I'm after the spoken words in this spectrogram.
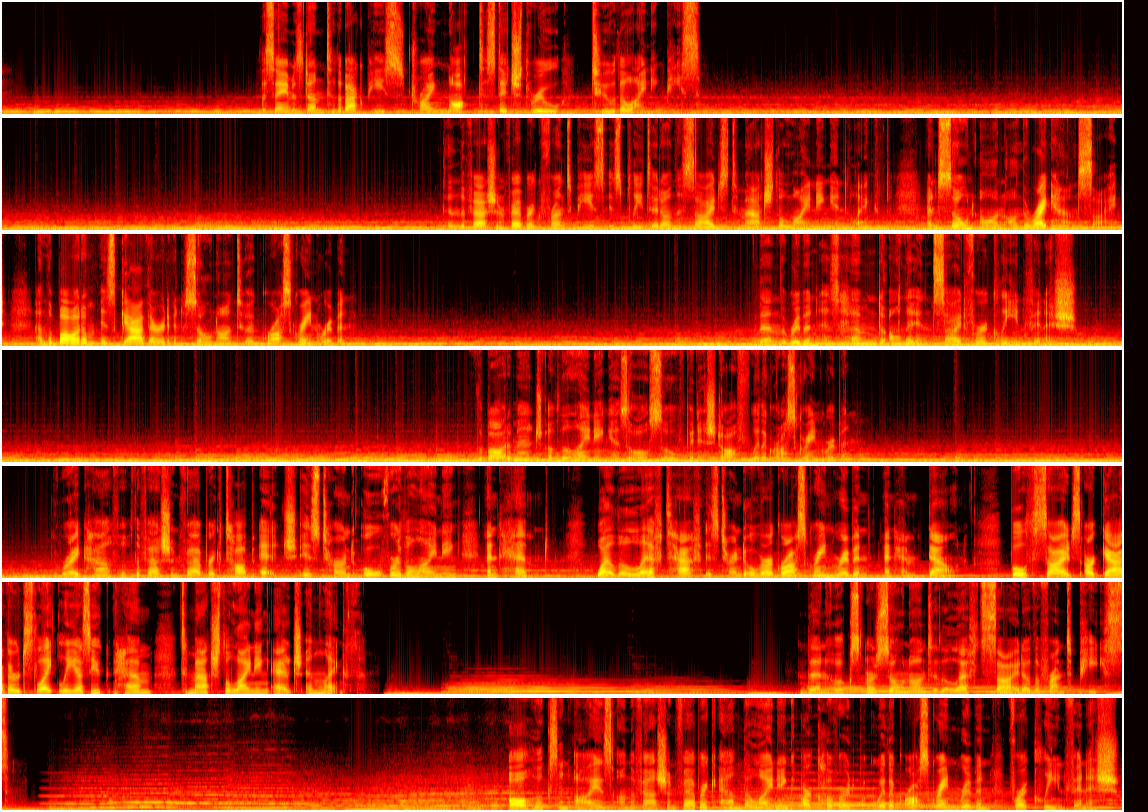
The same is done to the back piece, trying not to stitch through to the lining piece. Fashion fabric front piece is pleated on the sides to match the lining in length and sewn on on the right hand side, and the bottom is gathered and sewn onto a grosgrain ribbon. Then the ribbon is hemmed on the inside for a clean finish. Bottom edge of the lining is also finished off with a grosgrain ribbon. The right half of the fashion fabric top edge is turned over the lining and hemmed, while the left half is turned over a grosgrain ribbon and hemmed down. Both sides are gathered slightly as you hem to match the lining edge and length. Then hooks are sewn onto the left side of the front piece. All hooks and eyes on the fashion fabric and the lining are covered with a grosgrain ribbon for a clean finish.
